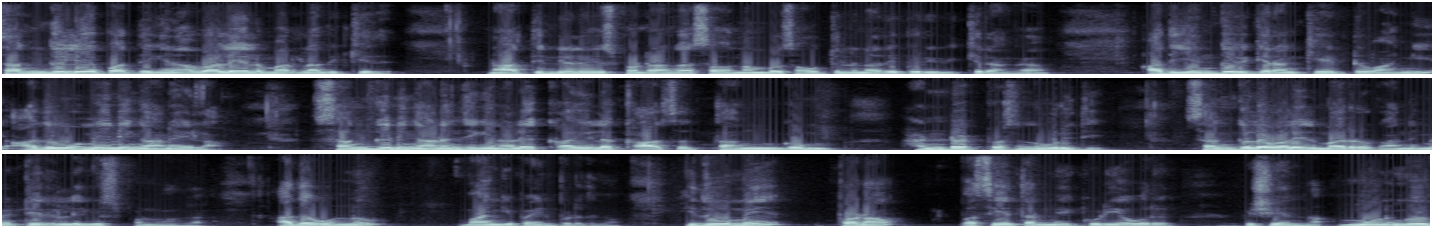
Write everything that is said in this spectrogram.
சங்குலேயே பார்த்தீங்கன்னா வளையல் மாதிரிலாம் விற்கிது நார்த் இந்தியாவிலும் யூஸ் பண்ணுறாங்க ச நம்ம சவுத்துலேயும் நிறைய பேர் விற்கிறாங்க அது எங்கே விற்கிறாங்க கேட்டு வாங்கி அதுவுமே நீங்கள் அணையலாம். சங்கு நீங்கள் அணைஞ்சிங்கனாலே கையில் காசு தங்கும். ஹண்ட்ரட் பர்சன்ட் உறுதி. சங்கில் வளையல் மாதிரி இருக்கும். அந்த மெட்டீரியலில் யூஸ் பண்ணுவாங்க. அதை ஒன்று வாங்கி பயன்படுத்துங்க. இதுவுமே பணம் வசியத்தன்மை கூடிய ஒரு விஷயம்தான் மூணு உங்கள்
